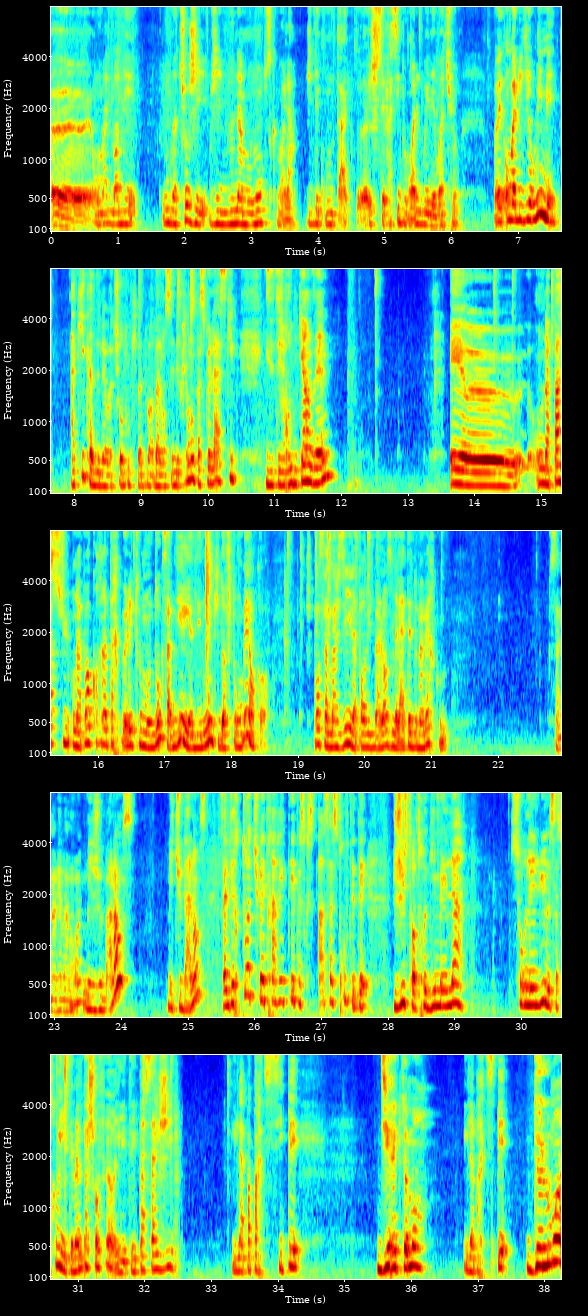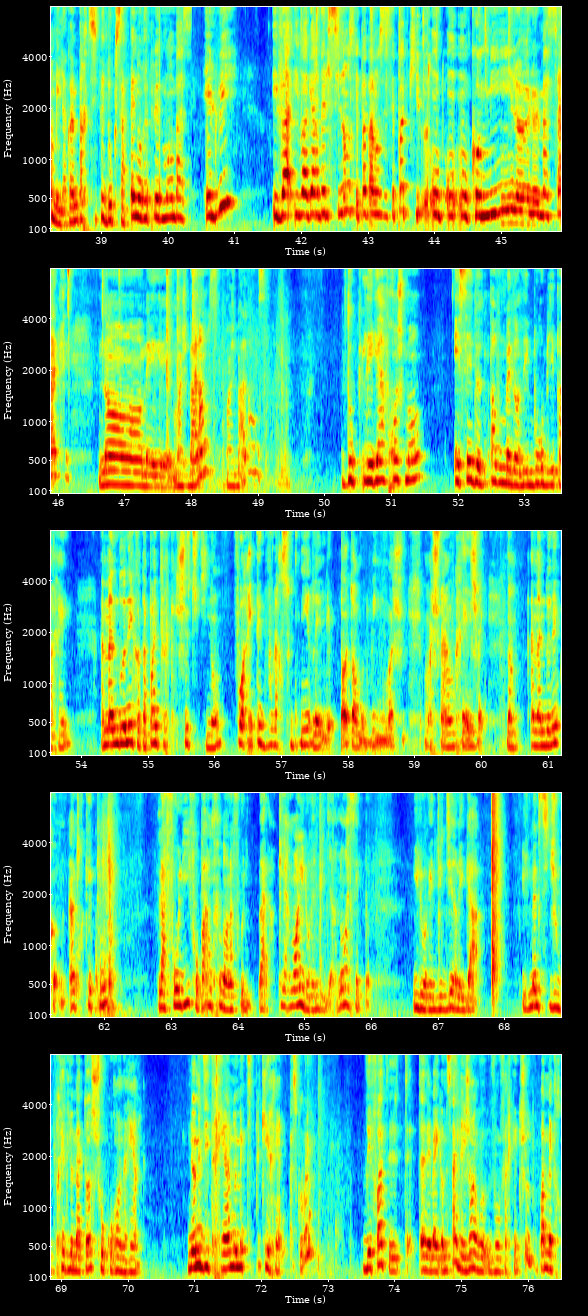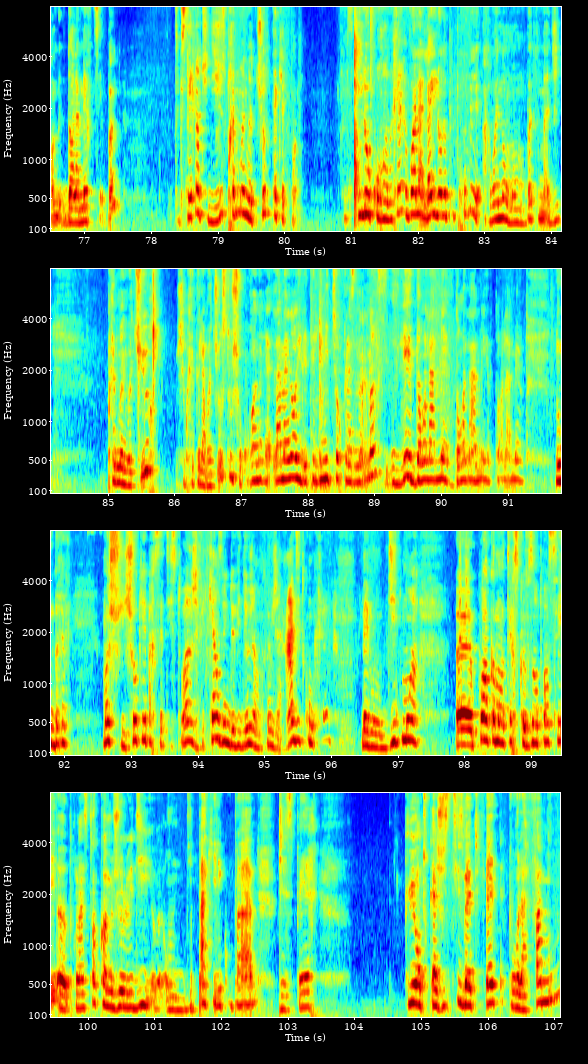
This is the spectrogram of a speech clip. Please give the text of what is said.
euh, on m'a demandé une voiture, j'ai donné à mon nom parce que voilà, j'ai des contacts, c'est facile pour moi de louer des voitures. On va lui dire oui, mais à qui t'as donné la voiture? Donc il va devoir balancer des prénoms parce que là, Skip, ils étaient genre une quinzaine et on n'a pas su, on n'a pas encore interpellé tout le monde donc ça veut dire il y a des noms qui doivent tomber encore. Je pense à Majdi, il a pas envie de balance, mais la tête de ma mère comme ça m'arrive à moi, mais je balance. Mais tu balances. Ça veut dire, toi, tu vas être arrêté parce que ça, se trouve, tu étais juste, entre guillemets, là, sur les lieux. Ça se trouve, il n'était même pas chauffeur, il était passager. Il n'a pas participé directement. Il a participé de loin, mais il a quand même participé, donc sa peine aurait pu être moins basse. Et lui, il va, il va garder le silence et pas balancer ses potes qui ont, commis le, le massacre. Non, mais moi je balance, moi je balance. Donc les gars, franchement, Essayez de ne pas vous mettre dans des bourbiers pareils. À un moment donné, quand t'as pas envie de faire quelque chose, tu dis non. faut arrêter de vouloir soutenir les, potes en mode oui, moi je suis, moi, je suis un vrai. Je vais... Non, à un moment donné, un truc est con, la folie, faut pas entrer dans la folie. Voilà, clairement, il aurait dû dire non à ses potes. Il aurait dû dire, les gars, même si je vous prête le matos, je suis au courant de rien. Ne me dites rien, ne m'expliquez rien. Parce que voilà, des fois, t'as des bails comme ça, les gens vont, faire quelque chose pour pas mettre dans la merde ses potes. T'expliques rien, tu dis juste prends-moi une voiture, t'inquiète pas. Il est au courant de rien. Voilà, là, il aurait pu prouver. Ah ouais, non, mon pote, il m'a dit, prête-moi une voiture. J'ai prêté la voiture, tout, je suis au courant de rien. Là, maintenant, il était limite sur place. Maintenant, il est dans la merde, dans la merde, dans la merde. Donc, bref, moi, je suis choquée par cette histoire. J'ai fait 15 minutes de vidéo, j'ai l'impression que j'ai rien dit de concret. Mais bon, dites-moi euh, quoi en commentaire ce que vous en pensez. Euh, pour l'instant, comme je le dis, euh, on ne dit pas qu'il est coupable. J'espère que, en tout cas, justice va être faite pour la famille,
